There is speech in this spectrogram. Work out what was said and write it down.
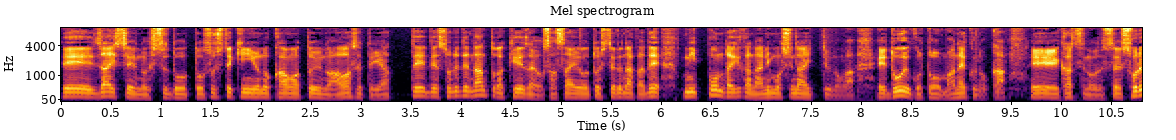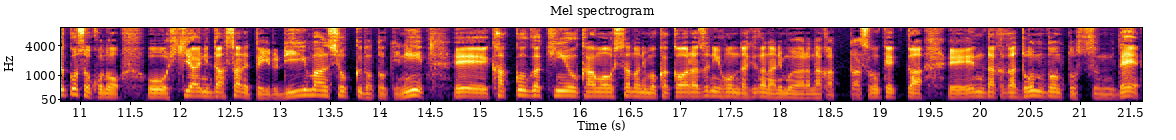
えー、財政の出動と、そして金融の緩和というのを合わせてやって、で、それでなんとか経済を支えようとしている中で、日本だけが何もしないっていうのが、え、どういうことを招くのか、えー、かつてのですね、それこそこの、引き合いに出されているリーマンショックの時に、えー、各国が金融緩和をしたのにもかかわらず、日本だけが何もやらなかった。その結果、えー、円高がどんどんと進んで、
